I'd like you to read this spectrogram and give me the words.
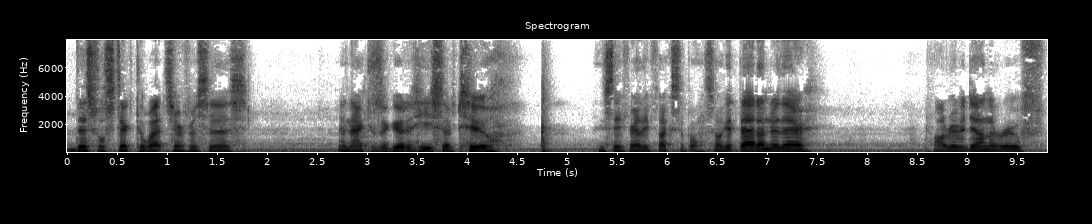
this will stick to wet surfaces and act as a good adhesive too and stay fairly flexible. So I'll get that under there. I'll rivet down the roof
